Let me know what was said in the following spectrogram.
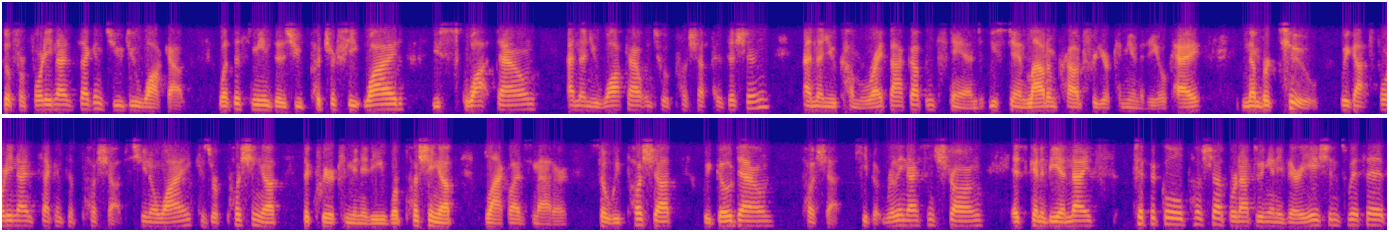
So, for 49 seconds, you do walkouts. What this means is you put your feet wide, you squat down, and then you walk out into a push up position, and then you come right back up and stand. You stand loud and proud for your community, okay? Number two, we got 49 seconds of push ups. You know why? Because we're pushing up the queer community, we're pushing up Black Lives Matter. So we push up, we go down, push up. Keep it really nice and strong. It's going to be a nice, typical push up. We're not doing any variations with it.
